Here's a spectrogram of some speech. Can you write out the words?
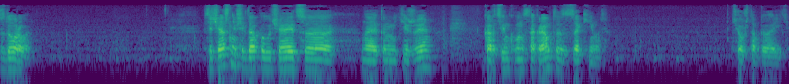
Здорово. Сейчас не всегда получается на этом еже картинку в Инстаграм-то закинуть. Чего ж там говорить.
